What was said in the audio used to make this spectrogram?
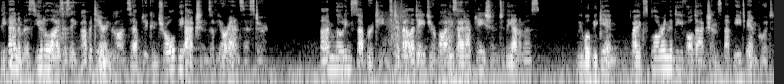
The Animus utilizes a puppeteering concept to control the actions of your ancestor. I'm loading subroutines to validate your body's adaptation to the Animus. We will begin by exploring the default actions of each input.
